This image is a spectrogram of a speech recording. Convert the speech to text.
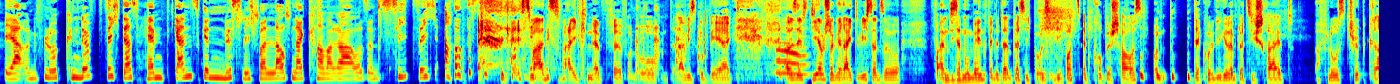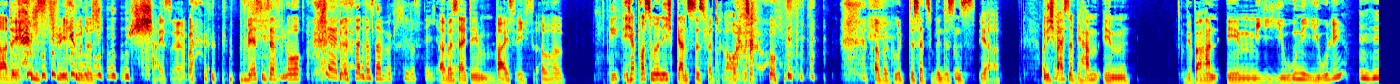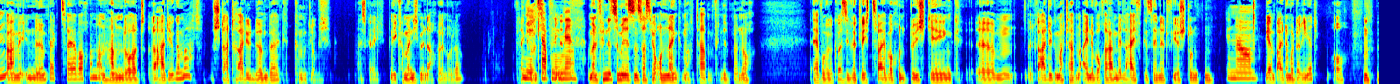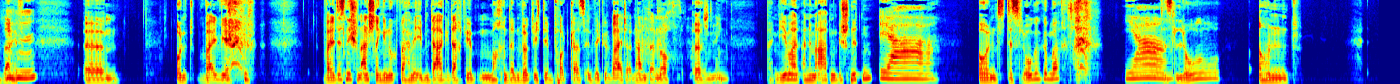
Ja, und Flo knüpft sich das Hemd ganz genüsslich vor laufender Kamera aus und zieht sich aus. Es waren zwei Knöpfe von oben. Dann habe ich es gemerkt. Aber selbst die haben schon gereicht, wie ich dann so, vor allem dieser Moment, wenn du dann plötzlich bei uns in die WhatsApp-Gruppe schaust und der Kollege dann plötzlich schreibt, Flo strippt gerade im Stream und das Scheiße. Wer ist dieser Flo? Ja, das war, das war wirklich lustig. Aber Also, seitdem weiß ich's, aber ich, habe trotzdem noch nicht ganz das Vertrauen drauf. aber gut, das hat zumindestens ja. Und ich, Ich weiß noch, wir haben im, wir waren im Juni, Juli, mhm. waren wir in Nürnberg zwei Wochen und haben dort Radio gemacht. Stadtradio Nürnberg, kann man glaube ich, weiß gar nicht, nee, kann man nicht mehr nachhören, oder? Vielleicht Nee, ich glaube nicht mehr. Man findet zumindest, was wir online gemacht haben, findet man noch. Äh, wo wir quasi wirklich zwei Wochen durchgängig ähm, Radio gemacht haben. Eine Woche haben wir live gesendet, vier Stunden. Genau. Wir haben beide moderiert, auch live. Mhm. Ähm, und weil wir, weil das nicht schon anstrengend genug war, haben wir eben da gedacht, wir machen dann wirklich den Podcast entwickelt weiter und haben dann noch ähm, bei mir mal an einem Abend geschnitten Ja, und das Logo gemacht. ja. Das Logo und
